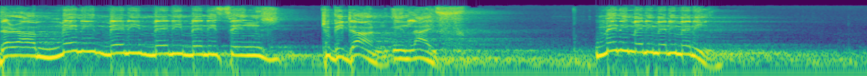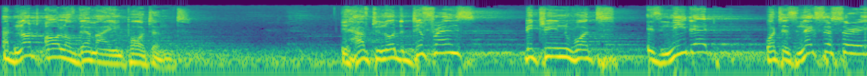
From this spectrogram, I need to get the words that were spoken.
There are many, many, many, many things to be done in life. Many, many, many, many. But not all of them are important. You have to know the difference between what is needed, what is necessary,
